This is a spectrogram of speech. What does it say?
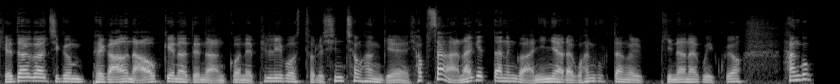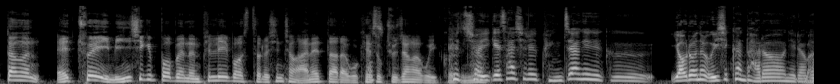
게다가 지금 199개나 되는 안건에 필리버스터를 신청한 게 협상 안 하겠다는 거 아니냐라고 한국당을 비난하고 있고요. 한국당은 애초에 이 민식이법에는 필리버스터를 신청 안 했다라고 계속 주장하고 있거든요. 그렇죠. 이게 사실 굉장히 그 여론을 의식한 발언이라고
